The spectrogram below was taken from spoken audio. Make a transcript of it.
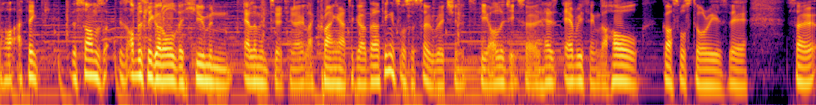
Oh, I think the Psalms has obviously got all the human element to it, you know, like crying out to God. But I think it's also so rich in its theology. So it has everything. The whole gospel story is there. So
